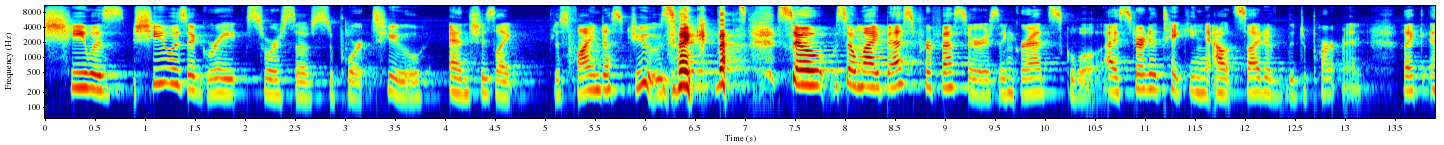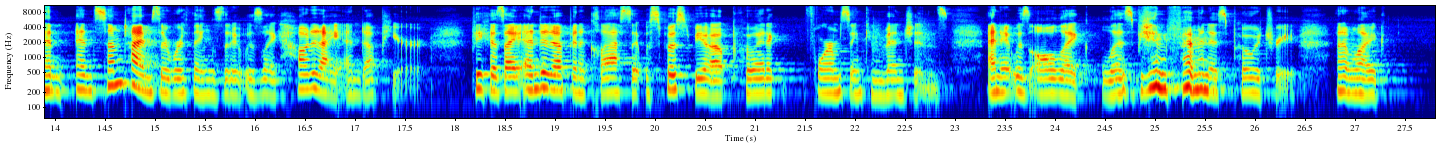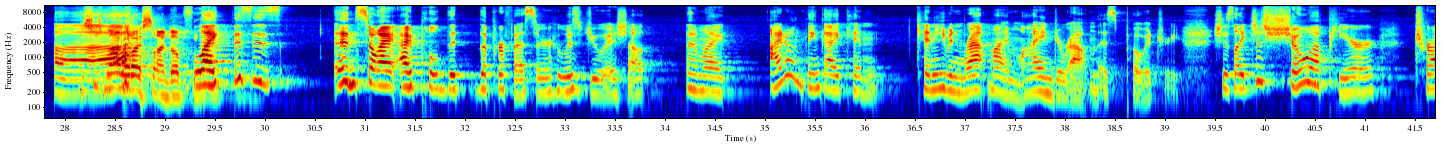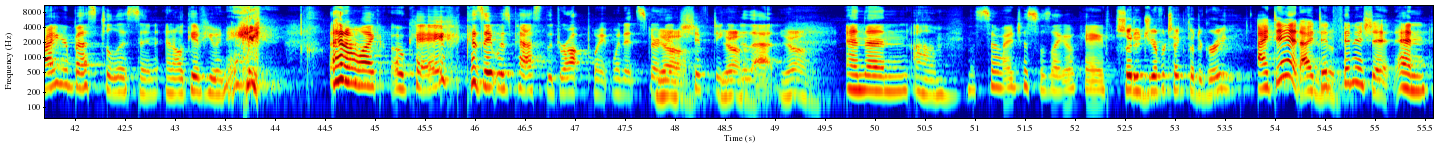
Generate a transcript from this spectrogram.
she was she was a great source of support too. And she's like, just find us Jews. Like that's so so my best professors in grad school, I started taking outside of the department. Like and and sometimes there were things that it was like, how did I end up here? Because I ended up in a class that was supposed to be about poetic forms and conventions, and it was all like lesbian feminist poetry. And I'm like, uh, This is not what I signed up for. like this is and so I, I pulled the, the professor who was Jewish out and I'm like, I don't think I can can even wrap my mind around this poetry. She's like, just show up here, try your best to listen, and I'll give you an A. and I'm like, okay, because it was past the drop point when it started yeah, shifting yeah, into that. Yeah. And then, um, so I just was like, okay, So did you ever take the degree? I did. I did did. finish it, and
